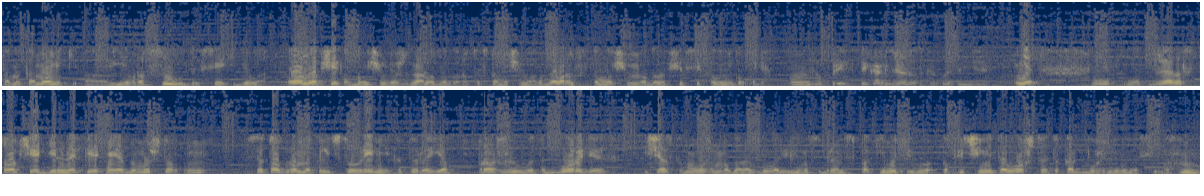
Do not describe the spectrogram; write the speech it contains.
там экономики, а, Евросуд и все эти дела. И он вообще как бы очень международный город, то есть там очень много голландцев, там очень много вообще всех, кого не попадя. Ну, в принципе, как Джерус в какой-то мере. Нет, нет, нет. Джерус это вообще отдельная песня. Я думаю, что все то огромное количество времени, которое я прожил в этом городе, и сейчас мы уже много раз говорили, мы собираемся покинуть его по причине того, что это как бы уже невыносимо. Хм.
